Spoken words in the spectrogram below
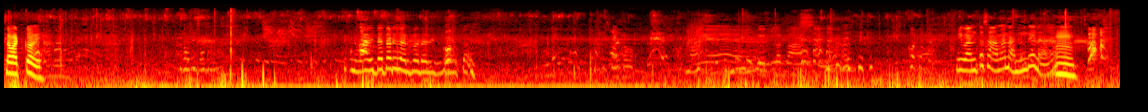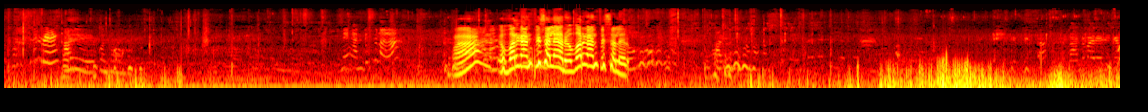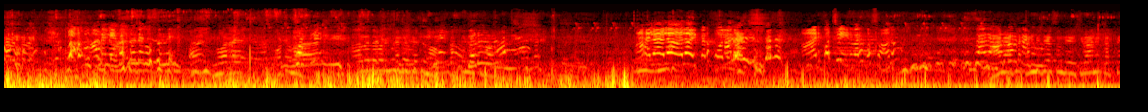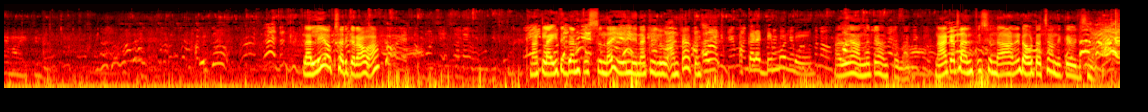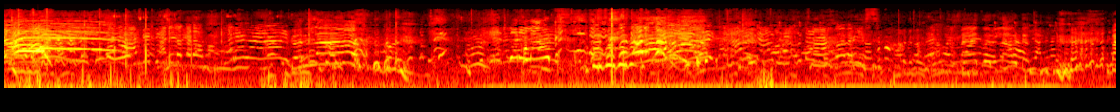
ఇట్లా పట్టుకోవి. వాళ్ళిద్దరితో సరిపోతుంది. ఇవంతా సామాన్. ఆ? ఎవ్వరు కనిపిస్తలేరు ఎవ్వరు కనిపిస్తలేరు? లల్లి ఒకసారికి రావా? నాకు లైట్ కనిపిస్తుందా ఏంది? నాకు వీళ్ళు అంటే కొంచెం అక్కడ డిమ్ ఉంది. అదే అందుకే అంటున్నా. నాకు అట్లా అనిపిస్తుందా అని డౌట్ వచ్చి అందుకే పిలిచిన.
